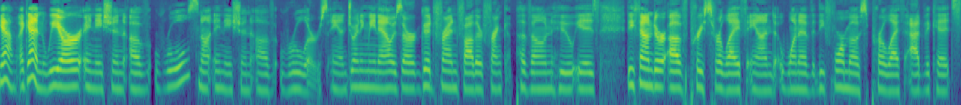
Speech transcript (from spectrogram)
Yeah, again, we are a nation of rules, not a nation of rulers. And joining me now is our good friend, Father Frank Pavone, who is the founder of Priests for Life and one of the foremost pro life advocates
